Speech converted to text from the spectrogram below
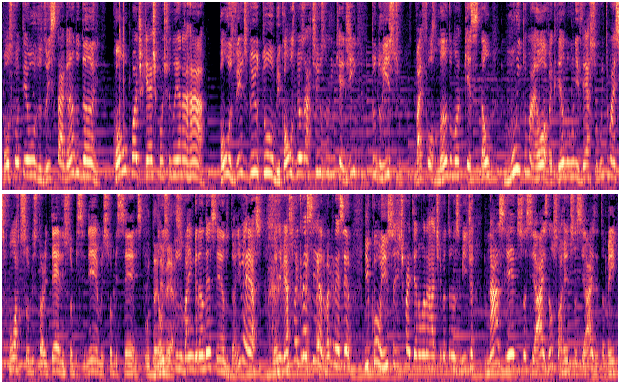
com os conteúdos do Instagram do Dani, com o podcast Continue a Narrar, com os vídeos do YouTube, com os meus artigos no LinkedIn, tudo isso vai formando uma questão muito maior, vai criando um universo muito mais forte sobre storytelling, sobre cinema e sobre séries. O então isso tudo vai engrandecendo. Daniverso. O Daniverso vai crescendo, vai crescendo. E com isso a gente vai tendo uma narrativa transmídia nas redes sociais, não só redes sociais, né, também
